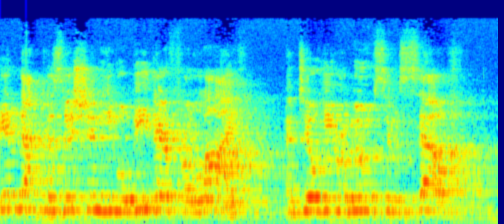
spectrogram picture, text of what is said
in that position, he will be there for life until he removes himself.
